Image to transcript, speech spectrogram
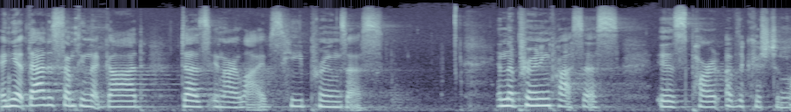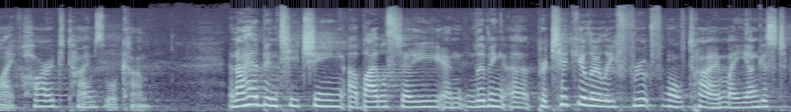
And yet, that is something that God does in our lives. He prunes us. In the pruning process is part of the Christian life. Hard times will come. And I had been teaching a Bible study and living a particularly fruitful time. My youngest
